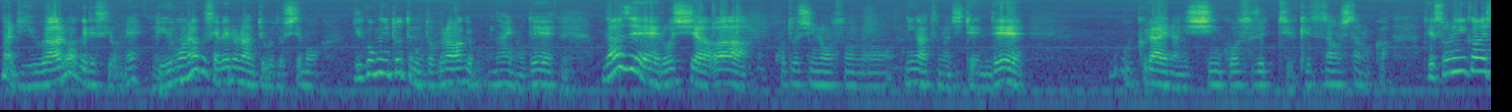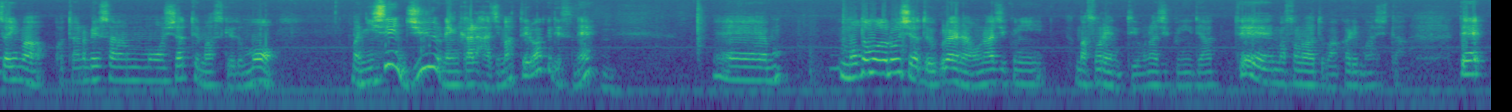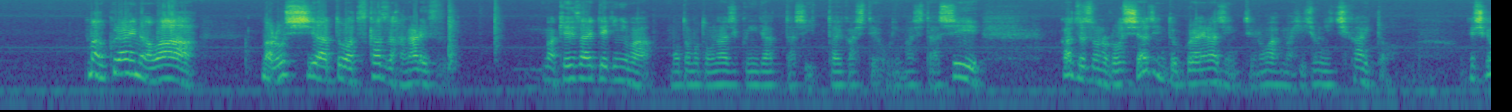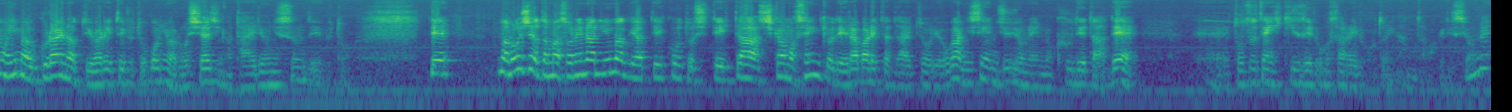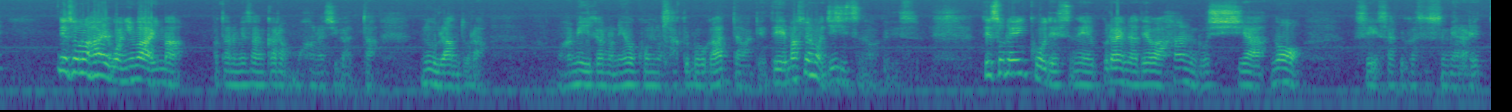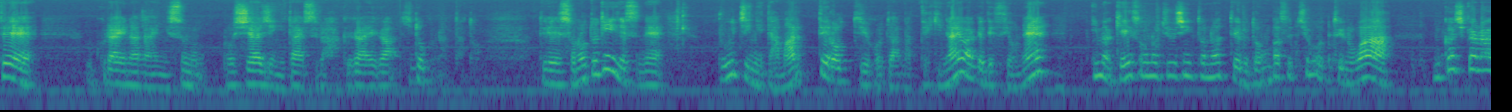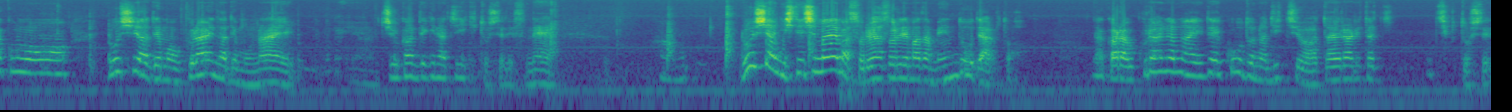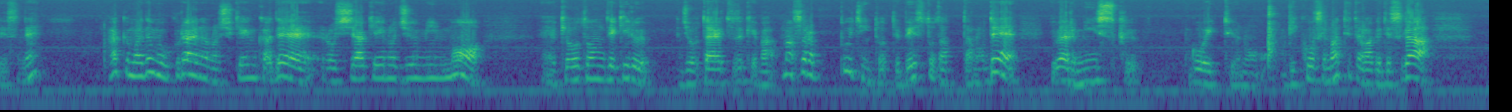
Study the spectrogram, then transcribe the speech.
まあ、理由があるわけですよね。理由もなく攻めるなんていうことをしても自国にとっても得なわけもないので、なぜロシアは今年のその2月の時点でウクライナに侵攻するっていう決断をしたのか。でそれに関しては今渡辺さんもおっしゃってますけども、まあ、2014年から始まってるわけですね。うん、えー、もともとロシアとウクライナは同じ国、まあ、ソ連っていう同じ国であって、まあ、その後分かりました。で、まあ、ウクライナはまあ、ロシアとはつかず離れず、まあ、経済的にはもともと同じ国であったし一体化しておりましたしかつそのロシア人とウクライナ人っていうのはまあ非常に近いと。でしかも今ウクライナと言われているところにはロシア人が大量に住んでいると。で、まあ、ロシアとまあそれなりにうまくやっていこうとしていたしかも選挙で選ばれた大統領が2014年のクーデターで、えー、突然引きずり押されることになったわけですよね。でその背後には今渡辺さんからもお話があったヌーランドラアメリカのネオコンの策謀があったわけで、まあ、それは事実なわけです。でそれ以降ですねウクライナでは反ロシアの政策が進められてウクライナ内に住むロシア人に対する迫害がひどくなったと。でその時にですねプーチンに黙ってろっていうことはまあできないわけですよね。今係争の中心となっているドンバス地方っていうのは昔からこのロシアでもウクライナでもない中間的な地域としてですねあのロシアにしてしまえばそれはそれでまだ面倒であると。だからウクライナ内で高度な自治を与えられた地区としてですねあくまでもウクライナの主権下でロシア系の住民も共存できる状態を続けば、まあ、それはプーチンにとってベストだったのでいわゆるミンスク合意っていうのを立候補迫ってたわけですが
